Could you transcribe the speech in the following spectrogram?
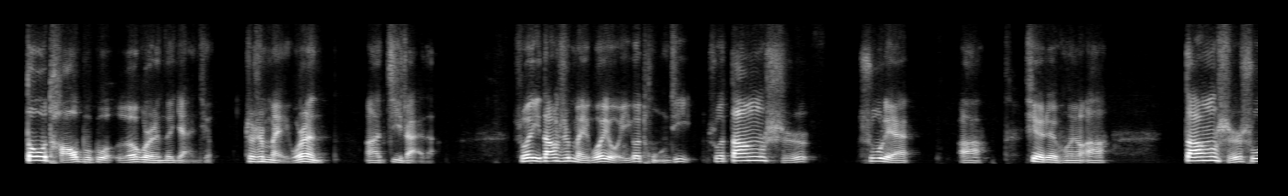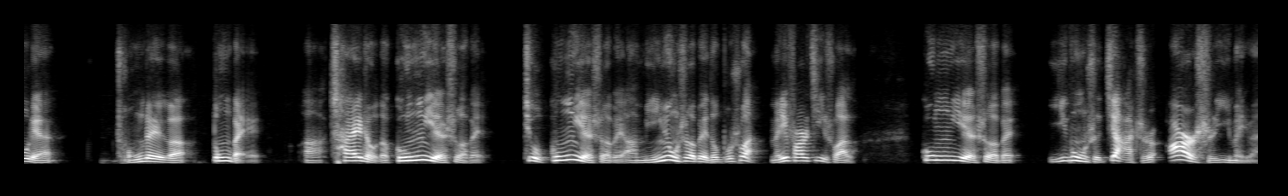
都逃不过俄国人的眼睛。这是美国人啊记载的。所以当时美国有一个统计，说当时苏联啊，谢谢这位朋友啊，当时苏联从这个东北啊拆走的工业设备，就工业设备啊，民用设备都不算，没法计算了。工业设备一共是价值二十亿美元。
